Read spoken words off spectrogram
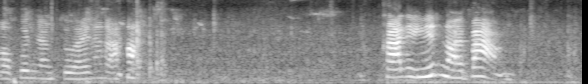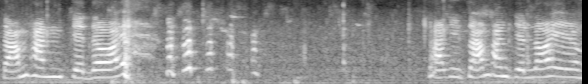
ขอบคุณอย่างสวยนะคะ ขาดอีกนิดหน่อยป้าสามพันเจ็ดร้อยขาดอีกสามพันเจ็ดร้อยเอง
